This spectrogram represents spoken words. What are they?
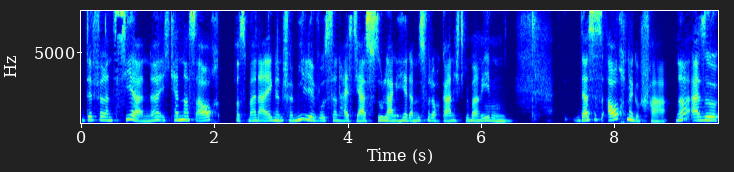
differenzieren. Ne? Ich kenne das auch aus meiner eigenen Familie, wo es dann heißt, ja, es ist so lange her, da müssen wir doch gar nicht drüber mhm. reden das ist auch eine Gefahr. Ne? Also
